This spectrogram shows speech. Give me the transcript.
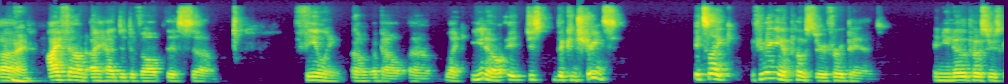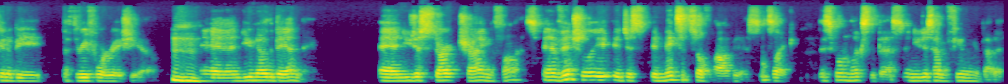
uh, right. i found i had to develop this um, feeling of, about um, like you know it just the constraints it's like if you're making a poster for a band and you know the poster is going to be a 3-4 ratio Mhm. and you know the band name and you just start trying the fonts and eventually it just it makes itself obvious it's like this one looks the best and you just have a feeling about it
